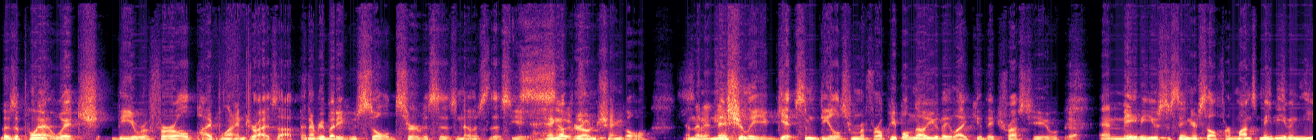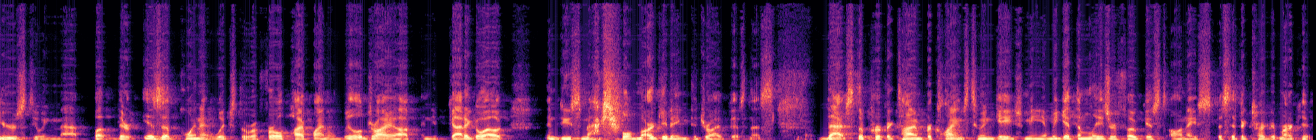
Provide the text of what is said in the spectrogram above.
There's a point at which the referral pipeline dries up and everybody who sold services knows this you hang so up your true. own shingle and so then initially true. you get some deals from referral people know you they like you they trust you yeah. and maybe you sustain yourself for months maybe even years doing that but there is a point at which the referral pipeline will dry up and you've got to go out and do some actual marketing to drive business. That's the perfect time for clients to engage me and we get them laser focused on a specific target market.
